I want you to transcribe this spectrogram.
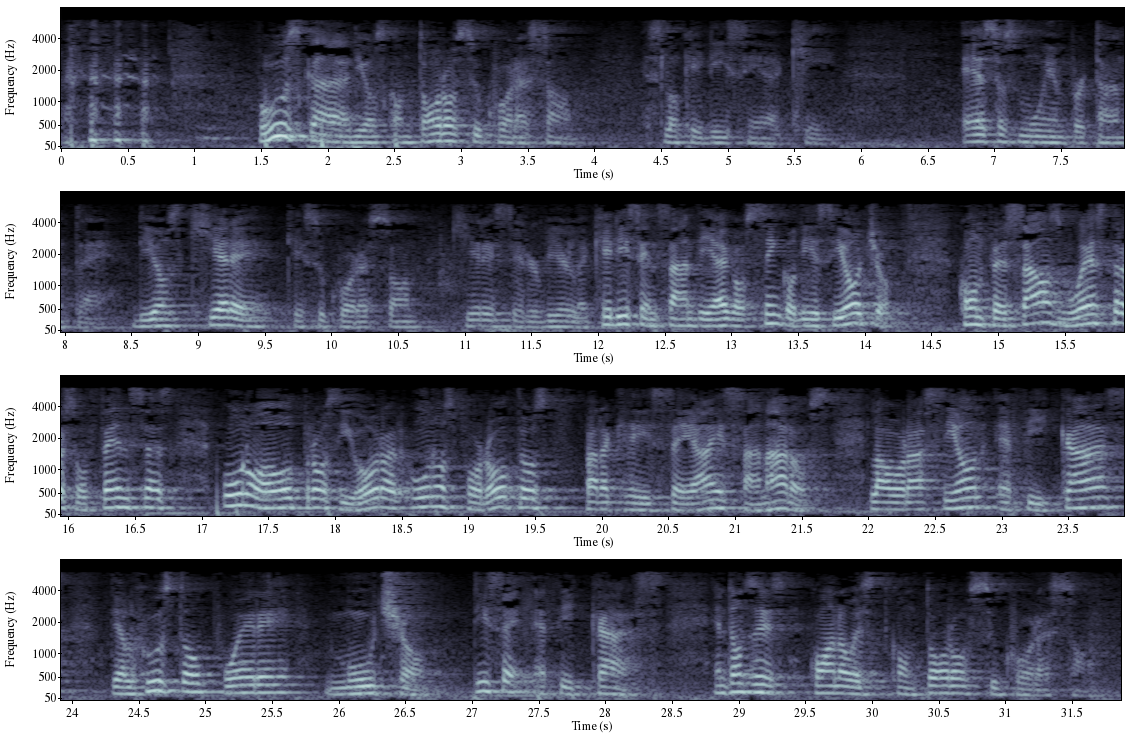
Busca a Dios con todo su corazón. Es lo que dice aquí. Eso es muy importante. Dios quiere que su corazón quiere servirle. ¿Qué dice en Santiago 5, 18? Confesaos vuestras ofensas unos a otros y orad unos por otros para que seáis sanados. La oración eficaz del justo puede mucho. Dice eficaz. Entonces, cuando es con todo su corazón.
